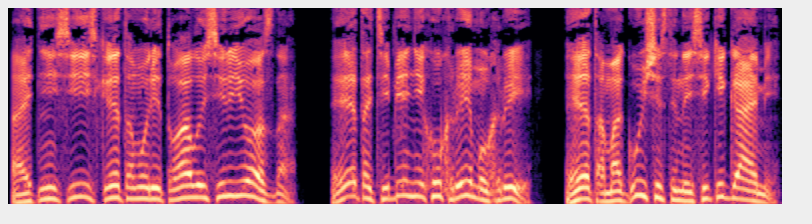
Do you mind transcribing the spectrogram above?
«Отнесись к этому ритуалу серьезно. Это тебе не хухры-мухры. Это могущественный сикигами.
